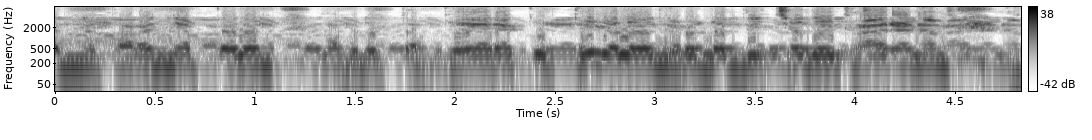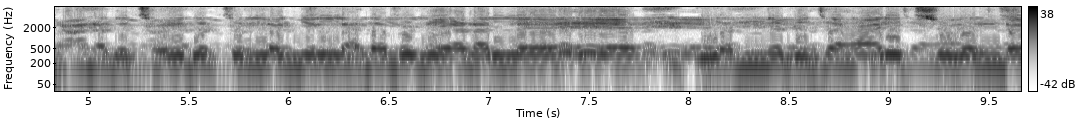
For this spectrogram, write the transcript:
എന്ന് പറഞ്ഞപ്പോഴും അവിടുത്തെ പേരക്കുട്ടികളെ നിർബന്ധിച്ചത് കാരണം ഞാനത് ചെയ്തിട്ടില്ലെങ്കിൽ അതപുകയാണല്ലേ എന്ന് വിചാരിച്ചുകൊണ്ട്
